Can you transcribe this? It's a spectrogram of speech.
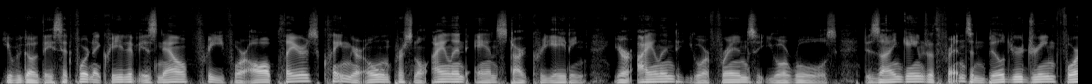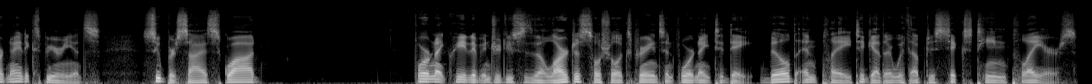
here we go. They said Fortnite Creative is now free for all players. Claim your own personal island and start creating your island, your friends, your rules. Design games with friends and build your dream Fortnite experience. Supersize Squad. Fortnite Creative introduces the largest social experience in Fortnite to date. Build and play together with up to 16 players.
